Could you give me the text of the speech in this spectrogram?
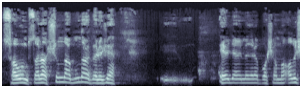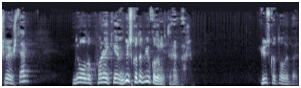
savun, salat, şunlar bunlar böylece e, evlenmelere, boşanma, alışverişler ne olur? Kur'an-ı Kerim yüz katı büyük olur muhteremler. Yüz katı olur böyle.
